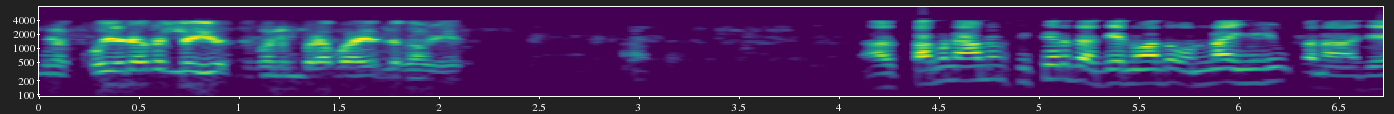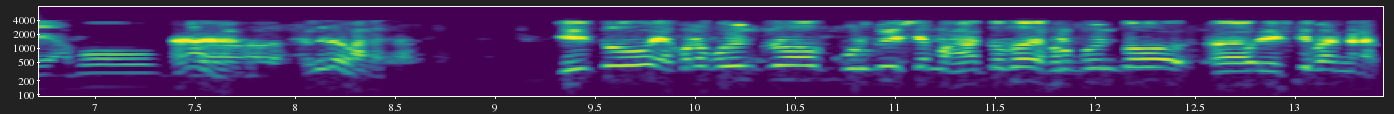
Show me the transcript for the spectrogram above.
મને ખોજ હતા તો લઈ મને બરાબર લગાવજે ᱟᱪᱪᱷᱟ ᱟᱨ ᱛᱟᱨ ᱢᱟᱱᱮ ᱟᱢᱮᱢ ᱥᱤᱠᱟᱹᱨ ᱮᱫᱟ ᱡᱮ ᱱᱚᱣᱟ ᱫᱚ ᱚᱱᱱᱟᱭ ᱦᱩᱭᱩᱜ ᱠᱟᱱᱟ ᱡᱮ ᱟᱵᱚ যেহেতু এখনও পর্যন্ত পূর্বী সে মাহাতো তো এখনও পর্যন্ত এসটি বাংলা না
